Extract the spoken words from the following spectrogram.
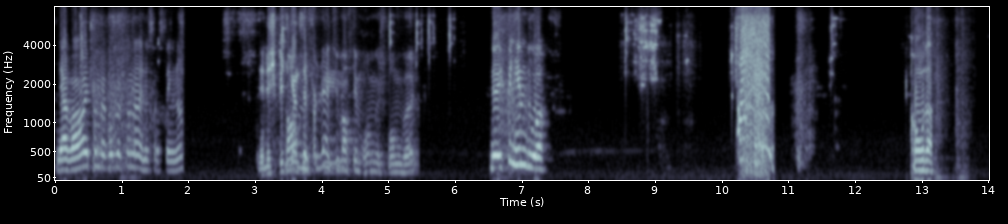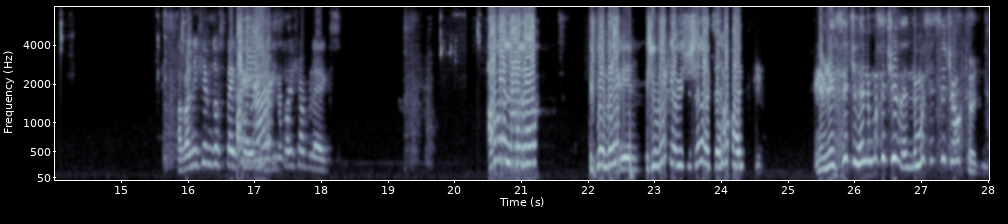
Der war heute schon bei Roblox Online, ist das Ding, ne? Der, der spielt die ganze bist du der Typ, auf dem rumgesprungen wird? Nö, ich bin Himdur. Komm, oder? Aber nicht spectate, Ah, siehst du, ich hab Legs. Aber leider! Ich bin weg! Wen? Ich bin weg, Junge, ich bin schneller als der. Hab einen! Nimm den Stitch, nein, du musst den Stitch, du musst den Stitch auch töten.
